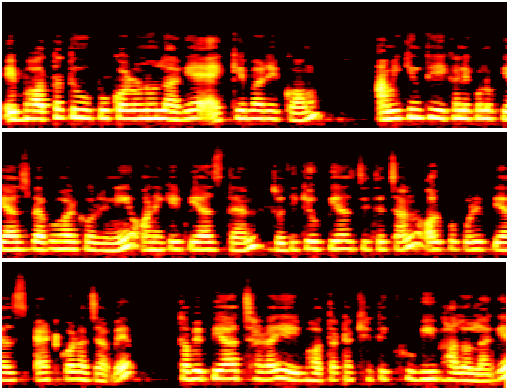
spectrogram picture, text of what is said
এই ভর্তাতে উপকরণও লাগে একেবারে কম। আমি কিন্তু এখানে কোনো পেঁয়াজ ব্যবহার করিনি। অনেকেই পেঁয়াজ দেন। যদি কেউ পেঁয়াজ দিতে চান, অল্প করে পেঁয়াজ অ্যাড করা যাবে। তবে পেঁয়াজ ছাড়াই এই ভর্তাটা খেতে খুবই ভালো লাগে।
